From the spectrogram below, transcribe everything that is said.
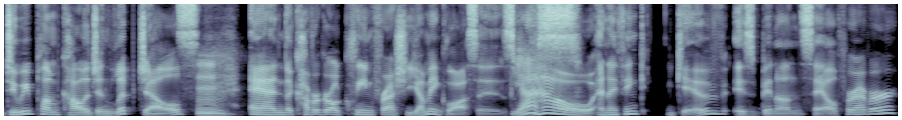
Dewy Plump Collagen Lip Gels Mm, and the CoverGirl Clean Fresh Yummy Glosses. Yes. Wow. And I think GXVE has been on sale forever.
